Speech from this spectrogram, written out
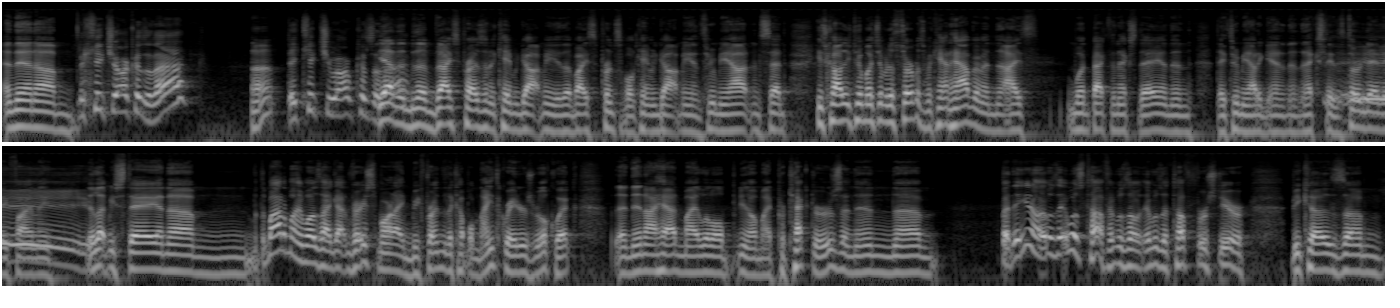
And then, um, they kicked you out because of that? huh? They kicked you out because of that? Yeah, the, the vice president came and got me. The vice principal came and got me and threw me out and said, "He's causing too much of a disturbance. We can't have him." And I went back the next day, and then they threw me out again. And then the next day, the third day, they finally they let me stay. And um, but the bottom line was, I got very smart. I befriended a couple ninth graders real quick, and then I had my little, you know, my protectors, and then. Um, but you know, it was it was tough. It was a, it was a tough first year because um,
